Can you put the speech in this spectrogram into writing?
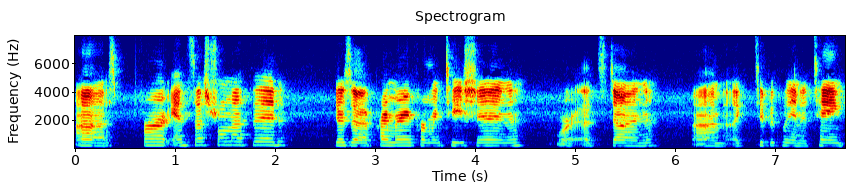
Uh, for ancestral method, there's a primary fermentation where it's done, um, like typically in a tank,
